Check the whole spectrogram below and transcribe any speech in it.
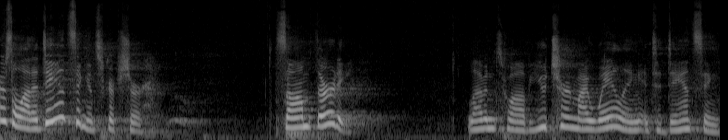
There's a lot of dancing in scripture. Psalm 30. 11 12. You turned my wailing into dancing.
